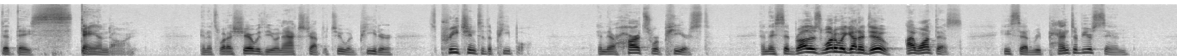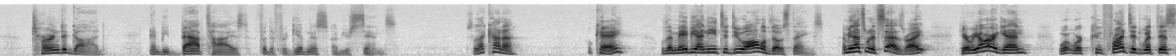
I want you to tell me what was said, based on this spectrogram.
that they stand on. And it's what I share with you in Acts chapter 2 when Peter is preaching to the people, and their hearts were pierced. And they said, Brothers, what do we got to do? I want this. He said, Repent of your sin, turn to God, and be baptized for the forgiveness of your sins. So that kind of, okay, well, then maybe I need to do all of those things. I mean, that's what it says, right? Here we are again. We're, we're confronted with this,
